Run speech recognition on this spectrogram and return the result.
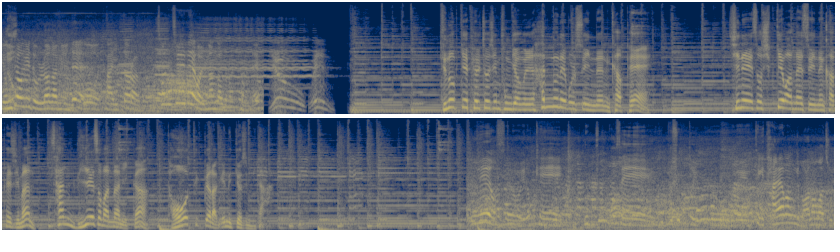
용평에도 올라가면 네. 있고 다 있더라고요. 1,700 얼마인가 그렇던데. 드높게 펼쳐진 풍경을 한눈에 볼 수 있는 카페. 시내에서 쉽게 만날 수 있는 카페지만 산 위에서 만나니까 더 특별하게 느껴집니다. 의외였어요. 이렇게 높은 곳에 커피숍도 있고 네, 되게 다양한 게 많아가지고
